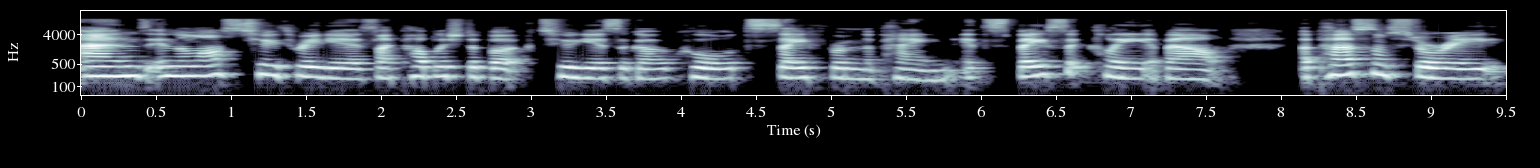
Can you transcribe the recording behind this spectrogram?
And in the last two, three years, I published a book two years ago called Safe from the Pain. It's basically about a personal story,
